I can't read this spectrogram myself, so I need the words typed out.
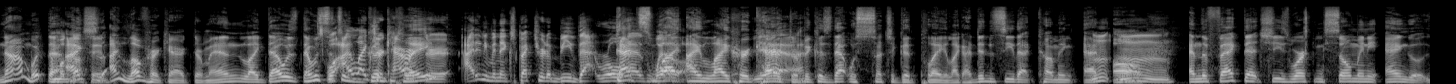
No, I'm with that. I, MacGuffin. actually, I love her character, man. Like that was that was such well, a I liked her good play. character. I didn't even expect her to be that role That's as well. why I like her character Yeah. because that was such a good play. Like I didn't see that coming at all. Mm-mm. And the fact that she's working so many angles,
